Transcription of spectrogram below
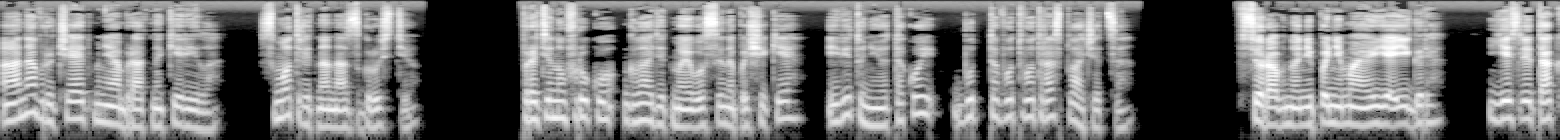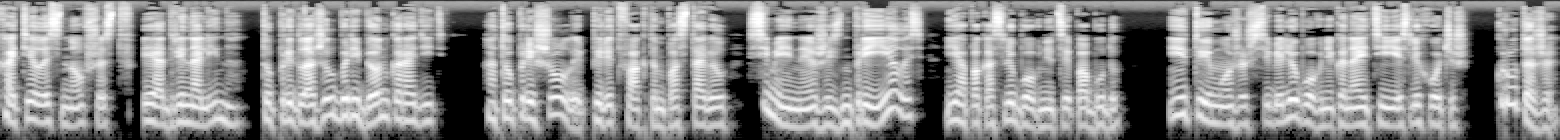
а она вручает мне обратно Кирилла смотрит на нас с грустью. Протянув руку, гладит моего сына по щеке, и вид у нее такой, будто вот-вот расплачется. Все равно не понимаю я Игоря. Если так хотелось новшеств и адреналина, то предложил бы ребенка родить. А то пришел и перед фактом поставил «семейная жизнь приелась, я пока с любовницей побуду». И ты можешь себе любовника найти, если хочешь. Круто же.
